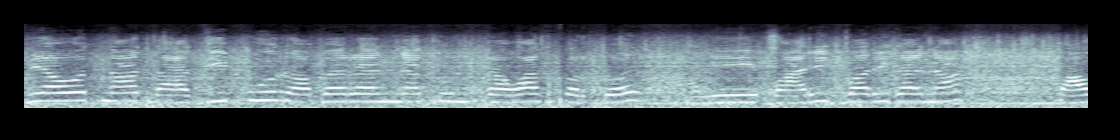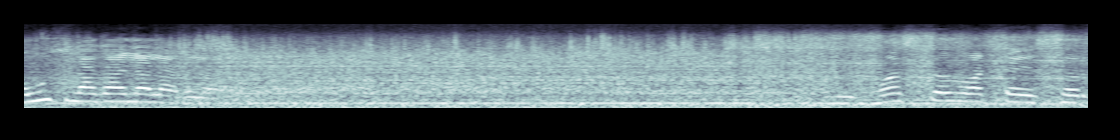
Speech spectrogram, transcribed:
मी आहोत ना दाजीपूर अभयारण्यातून प्रवास करतोय आणि बारीक बारीक आहे ना पाऊस लागायला लागला आणि मस्त वाटतंय सर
